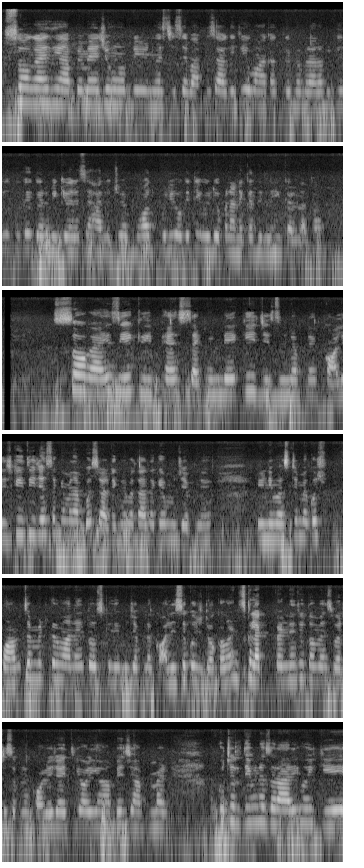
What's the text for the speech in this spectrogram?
सो so गाइज़ यहाँ पे मैं जो हूँ, अपनी यूनिवर्सिटी से वापस आ गई थी वहाँ का क्लिप मैं बनाना भूल गई क्योंकि गर्मी की वजह से हालत जो है बहुत बुरी हो गई थी। वीडियो बनाने का दिल नहीं कर रहा था। सो so गाइस ये क्लिप है सेकंड डे की, जिस दिन मैं अपने कॉलेज गई थी। जैसा कि मैंने आपको स्टार्टिंग में बताया था कि मुझे अपने यूनिवर्सिटी में कुछ फॉर्म सबमिट करवाने हैं तो उसके लिए मुझे अपने कॉलेज से कुछ डॉक्यूमेंट्स कलेक्ट करने थे तो मैं इस वजह से अपने कॉलेज आई थी। और यहाँ पे जहाँ पे मैं कुछ चलती हुई नज़र आ रही हूँ, ये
